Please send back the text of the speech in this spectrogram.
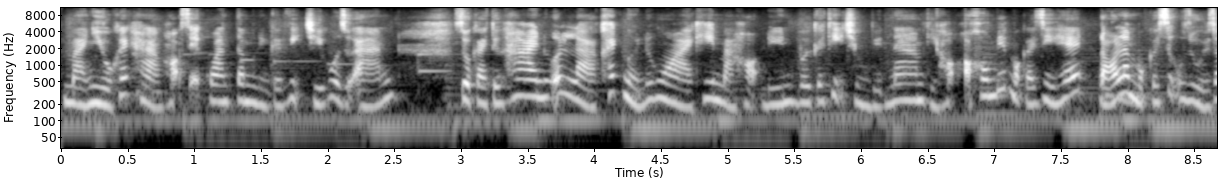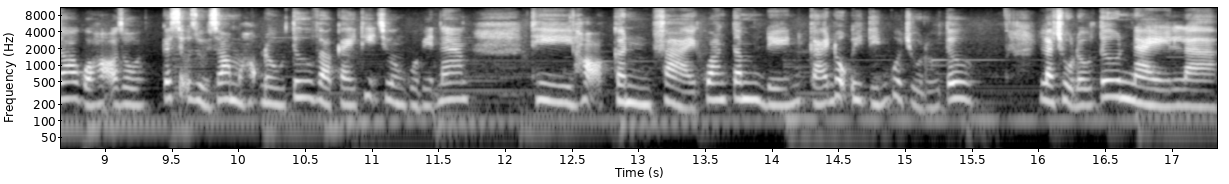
mà nhiều khách hàng họ sẽ quan tâm đến cái vị trí của dự án. Rồi cái thứ hai nữa là khách người nước ngoài khi mà họ đến với cái thị trường Việt Nam thì họ, họ không biết một cái gì hết. Đó là một cái sự rủi ro của họ rồi. Cái sự rủi ro mà họ đầu tư vào cái thị trường của Việt Nam thì họ cần phải quan tâm đến cái độ uy tín của chủ đầu tư. Là chủ đầu tư này là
